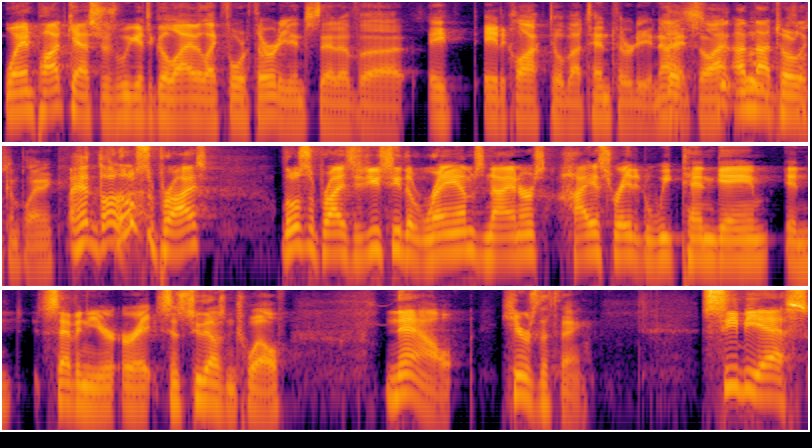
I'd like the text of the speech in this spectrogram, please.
Well, and podcasters, we get to go live at like 4.30 instead of uh, 8, 8 o'clock till about 10.30 at night. That's- so I, I'm not totally complaining. I hadn't thought A little surprised. Little surprised. Did you see the Rams Niners highest rated Week 10 game in seven year or eight since 2012? Now, here's the thing. CBS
